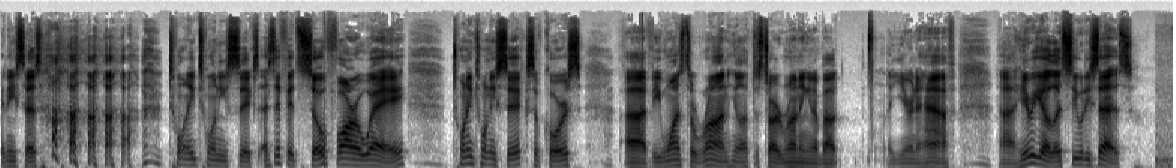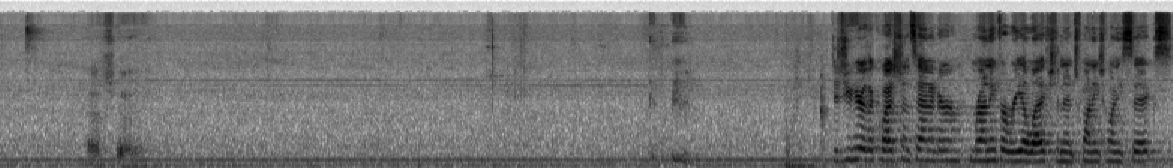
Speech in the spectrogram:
And he says, 2026, as if it's so far away. 2026, of course, uh, if he wants to run, he'll have to start running in about a year and a half. Uh, here we go. Let's see what he says. That's uh, Did you hear the question, Senator? Running for reelection in 2026? yes.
